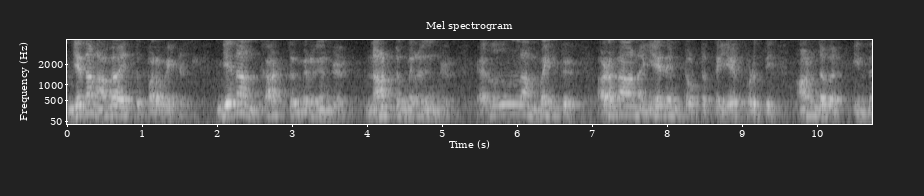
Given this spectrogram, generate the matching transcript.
இங்கேதான் ஆகாயத்து பறவைகள் இங்கேதான் காட்டு மிருகங்கள் நாட்டு மிருகங்கள் எல்லாம் வைத்து அழகான ஏதேன் தோட்டத்தை ஏற்படுத்தி ஆண்டவர் இந்த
